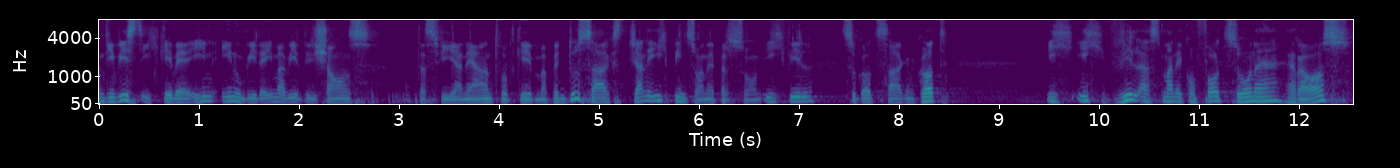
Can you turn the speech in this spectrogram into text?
Und ihr wisst, ich gebe hin, und wieder immer wieder die Chance, dass wir eine Antwort geben. Aber wenn du sagst, Gianni, ich bin so eine Person, ich will zu Gott sagen, Gott, ich, ich will aus meiner Komfortzone heraus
